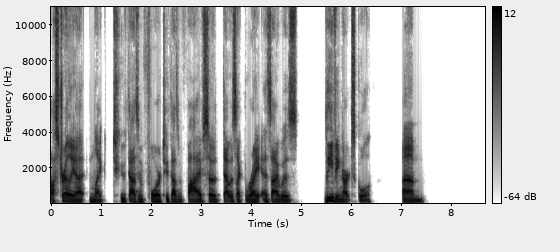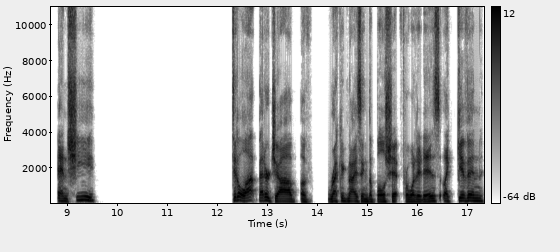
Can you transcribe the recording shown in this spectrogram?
Australia in like 2004, 2005. So that was like right as I was leaving art school. Um, and she did a lot better job of recognizing the bullshit for what it is. Like, given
